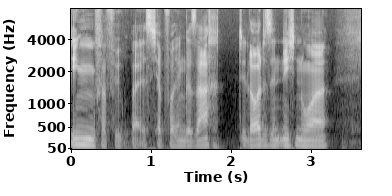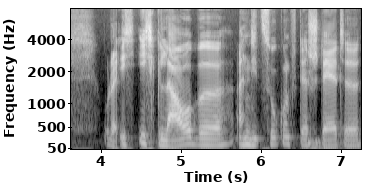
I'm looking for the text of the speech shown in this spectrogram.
Dingen verfügbar ist? Ich habe vorhin gesagt, die Leute sind nicht nur, oder ich, ich glaube an die Zukunft der Städte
